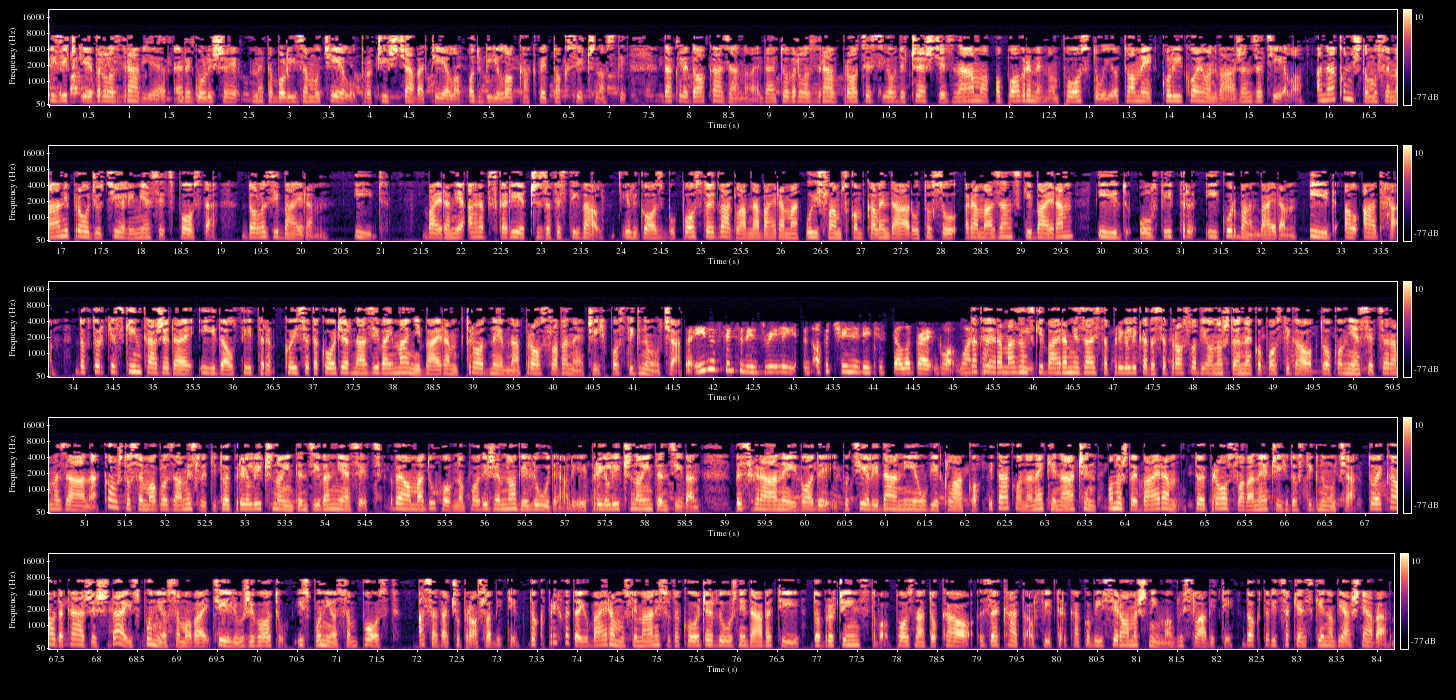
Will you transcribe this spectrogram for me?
Fizički je vrlo zdrav jer reguliše metabolizam u tijelu, pročišćava tijelo od bilo kakve toksičnosti. Dakle, dokazano je da je to vrlo zdrav proces i ovdje češće znamo o povremenom postu i o tome koliko je on važan za tijelo. A nakon što muslimani oni prođu cijeli mjesec posta, dolazi Bajram, Id. Bajram je arapska riječ za festival ili gozbu. Postoje dva glavna bajrama u islamskom kalendaru, to su Ramazanski bajram, Id ul Fitr i Kurban bajram, Id al Adha. Dr. Keskin kaže da je Eid al-Fitr, koji se također naziva i manji bajram, trodnevna proslava nečih postignuća. Dakle, Ramazanski bajram je zaista prilika da se proslavi ono što je neko postigao tokom mjeseca Ramazana. Kao što se moglo zamisliti, to je prilično intenzivan mjesec. Veoma duhovno podiže mnoge ljude, ali je i prilično intenzivan. Bez hrane i vode i po cijeli dan nije uvijek lako. I tako, na neki način, ono ono što je Bajram, to je proslava nečijih dostignuća. To je kao da kažeš, da, ispunio sam ovaj cilj u životu, ispunio sam post, a sada ću proslabiti. Dok prihvataju Bajram, muslimani su također dužni davati dobročinstvo, poznato kao zakat al-fitr, kako bi siromašni mogli slaviti. Doktorica Keskin objašnjava.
